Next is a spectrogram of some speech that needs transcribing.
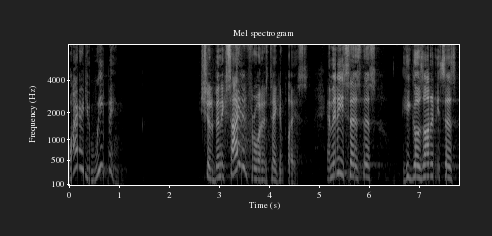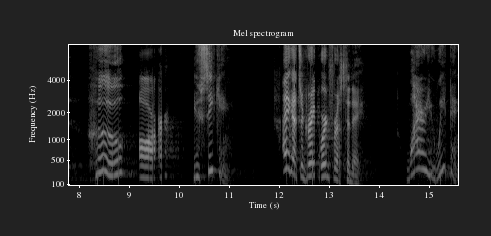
Why are you weeping? You should have been excited for what has taken place. And then he says this, he goes on and he says, Who are you seeking? I think that's a great word for us today. Why are you weeping?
